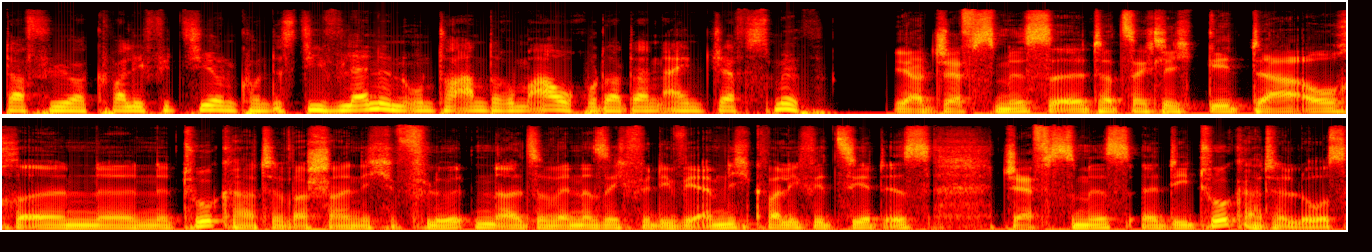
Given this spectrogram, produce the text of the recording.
dafür qualifizieren konnte. Steve Lennon unter anderem auch oder dann ein Jeff Smith. Ja, Jeff Smith, äh, tatsächlich geht da auch äh, eine, eine, Tourkarte wahrscheinlich flöten. Also wenn er sich für die WM nicht qualifiziert ist, Jeff Smith äh, die Tourkarte los.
